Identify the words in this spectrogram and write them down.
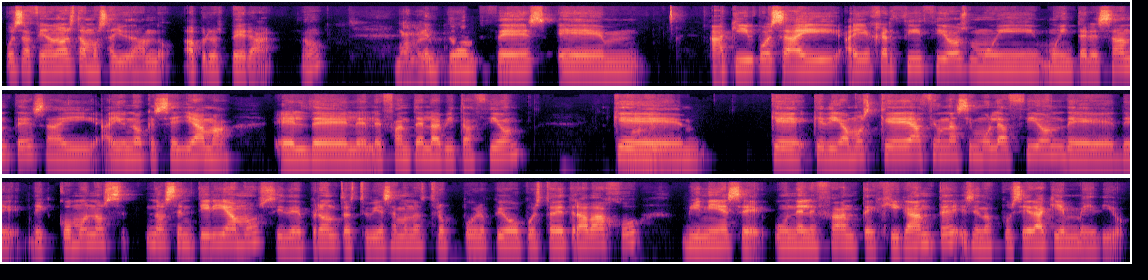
pues al final nos estamos ayudando a prosperar, ¿no? Entonces, em, aquí pues hay, hay, ejercicios muy, muy interesantes. Hay, hay, uno que se llama el del elefante en la habitación, que, que, digamos que hace una simulación de, cómo nos, nos, sentiríamos si de pronto estuviésemos en nuestro propio puesto de trabajo, viniese un elefante gigante y se nos pusiera aquí en medio,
